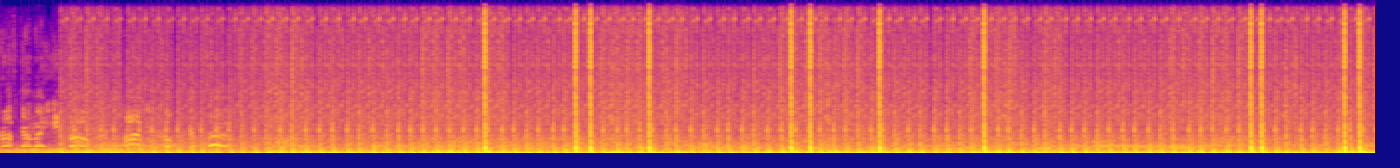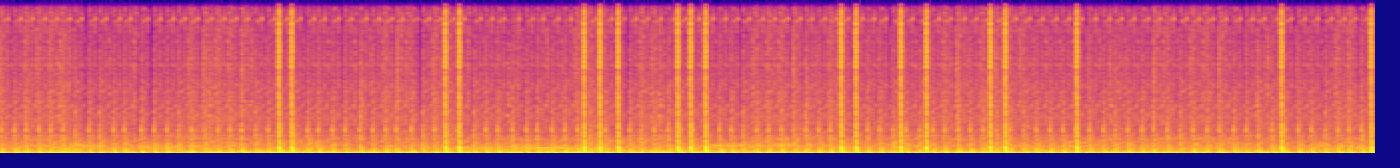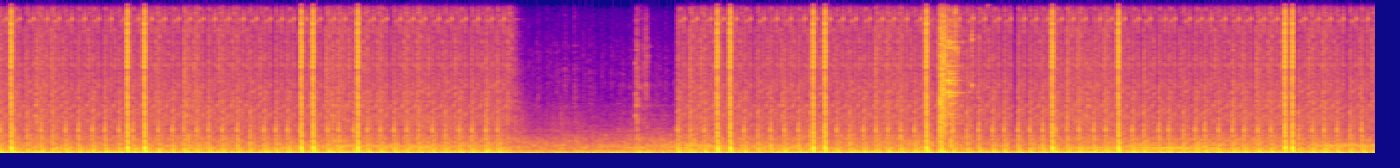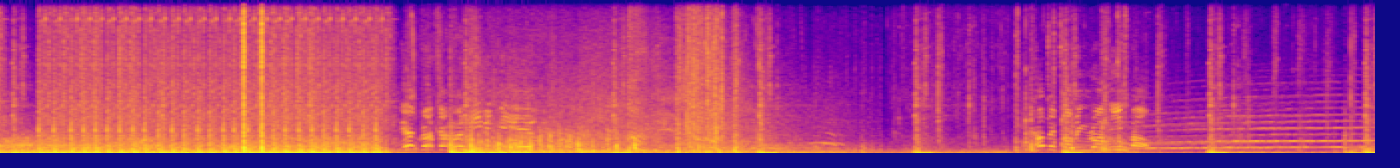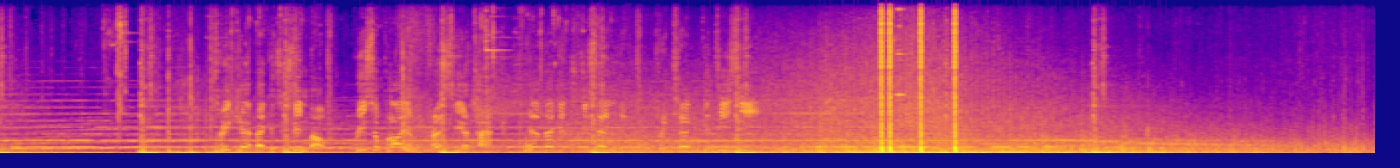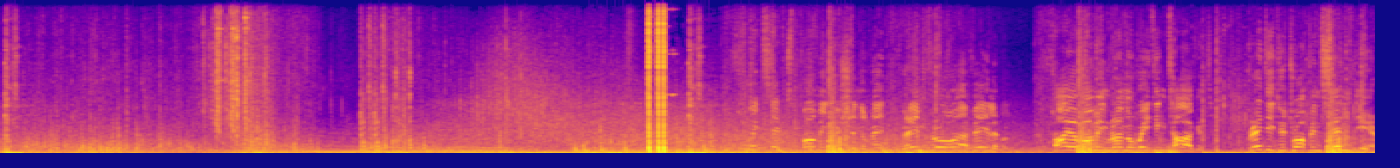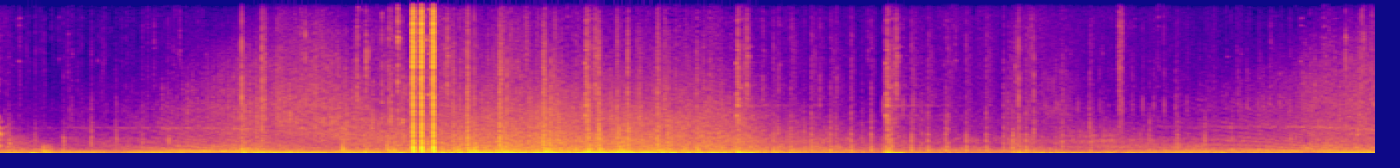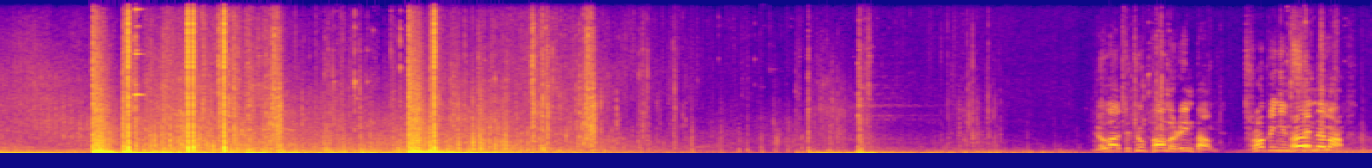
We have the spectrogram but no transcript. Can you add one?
Aircraft inbound. Target zone confirmed. Aircraft gunner leaving the air. Bombing run inbound. Three care packages inbound. Resupply and press the attack. Care package descending. Protect the DC. Switz bombing mission red. Flamethrower available. Firebombing run awaiting target. Ready to drop incendiary. Low altitude bomber inbound. Dropping incendiary. Burn them up.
